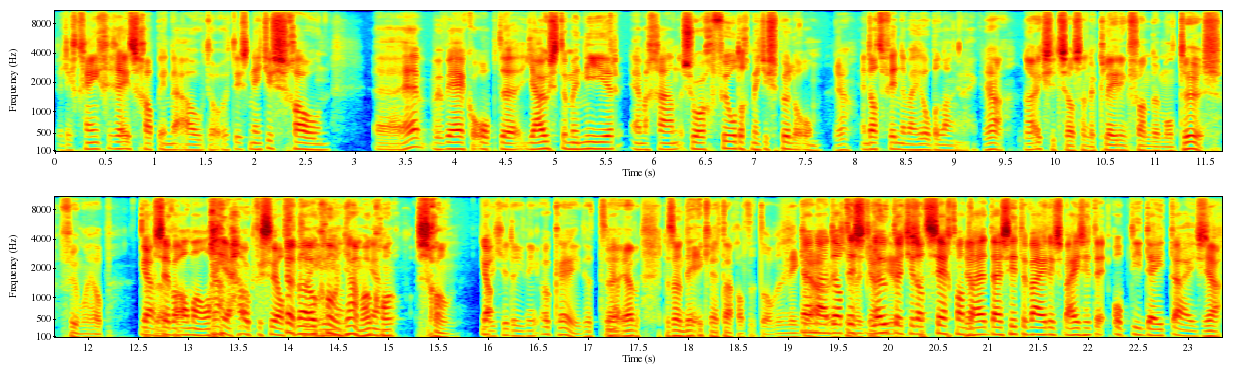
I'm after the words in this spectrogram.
Er ligt geen gereedschap in de auto. Het is netjes schoon. Uh, hè, we werken op de juiste manier en we gaan zorgvuldig met je spullen om. Ja. En dat vinden wij heel belangrijk. Ja, nou ik zie het zelfs aan de kleding van de monteurs, viel mij op. Ja, ze hebben allemaal ja. ook dezelfde ja, ook gewoon, ja, maar ook gewoon schoon. Ja. Weet je, dat je denkt, oké, dat, uh, ja. dat is een, ik let daar altijd op. En denk, ja, ja, nou, dat is leuk dat je dat zegt, want daar, daar zitten wij dus, wij zitten op die details. Ja.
